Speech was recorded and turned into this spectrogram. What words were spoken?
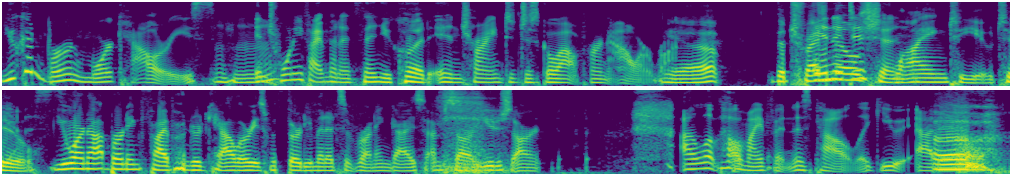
you can burn more calories Mm-hmm. in 25 minutes than you could in trying to just go out for an hour run. yep. The treadmill's addition- lying to you too. Yes. You are not burning 500 calories with 30 minutes of running, guys. I'm sorry, you just aren't. I love how MyFitnessPal, like you add, in, Ugh.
